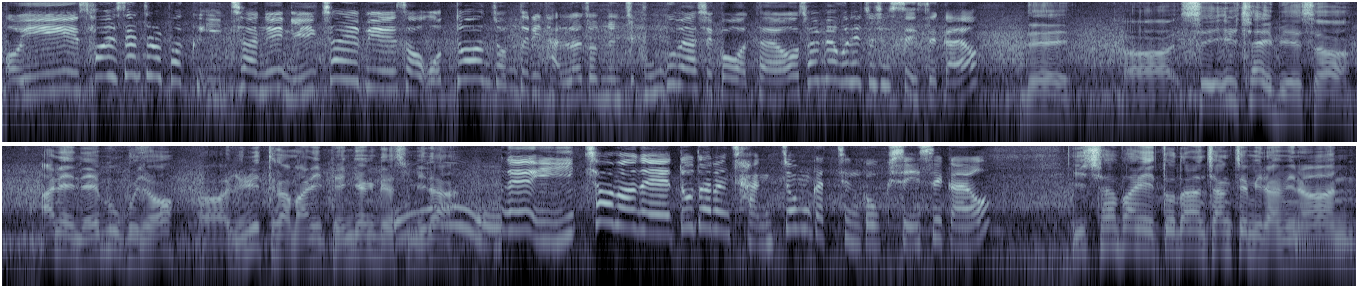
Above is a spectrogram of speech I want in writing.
어, 이 서울 센트럴파크 2차는 1차에 비해서 어떠한 점들이 달라졌는지 궁금해 하실 것 같아요. 설명을 해주실 수 있을까요? 네, 어, 새 1차에 비해서 안에 내부 구조, 어, 유니트가 많이 변경되었습니다. 오. 네, 이 2차만의 또 다른 장점 같은 거 혹시 있을까요? 2차만의 또 다른 장점이라면은,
